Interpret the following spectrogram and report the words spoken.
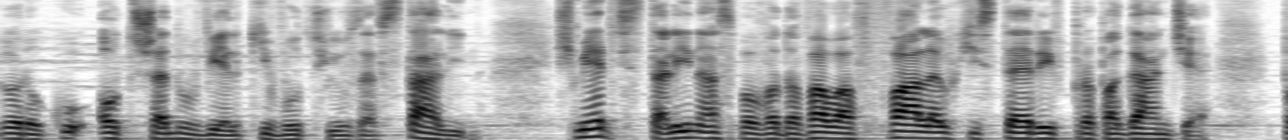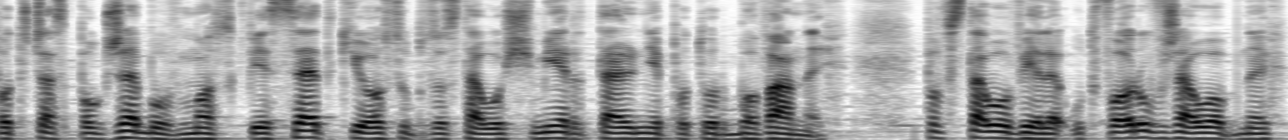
roku odszedł wielki wódz Józef Stalin. Śmierć Stalina spowodowała falę histerii w propagandzie. Podczas pogrzebu w Moskwie setki osób zostało śmiertelnie poturbowanych. Powstało wiele utworów żałobnych,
